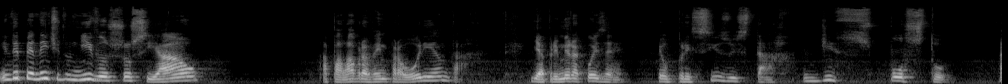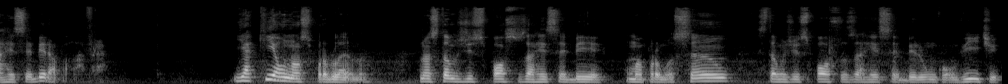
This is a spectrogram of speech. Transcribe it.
Independente do nível social, a palavra vem para orientar. E a primeira coisa é: eu preciso estar disposto a receber a palavra. E aqui é o nosso problema. Nós estamos dispostos a receber uma promoção, estamos dispostos a receber um convite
